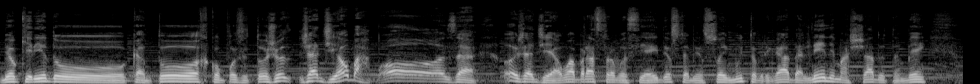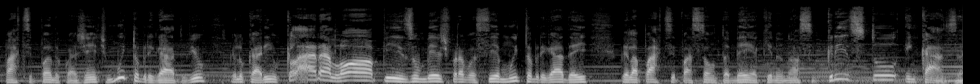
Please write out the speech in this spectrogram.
meu querido cantor, compositor Jadiel Barbosa. Ô Jadiel, um abraço para você aí, Deus te abençoe, muito obrigado. A Lene Machado também participando com a gente, muito obrigado, viu, pelo carinho. Clara Lopes, um beijo para você, muito obrigado aí pela participação também aqui no nosso Cristo em Casa.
